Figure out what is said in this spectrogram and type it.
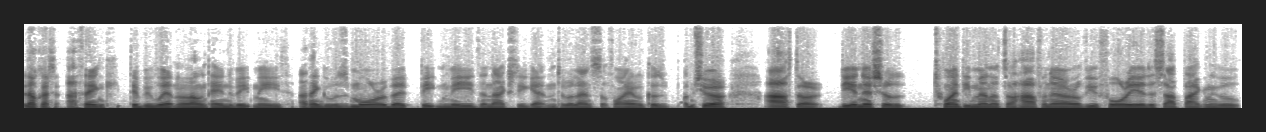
Look, at, I think they'd be waiting a long time to beat Meath. I think it was more about beating Meath than actually getting to a Leinster final because I'm sure after the initial 20 minutes or half an hour of euphoria, they sat back and go,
